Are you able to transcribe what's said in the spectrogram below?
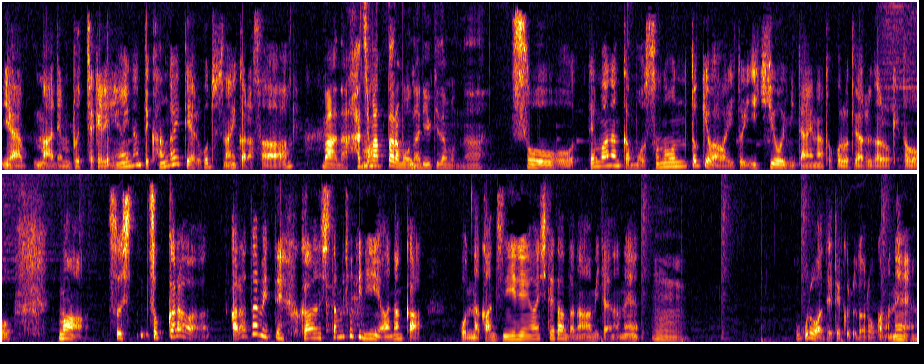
いやまあでもぶっちゃけ恋愛なんて考えてやることじゃないからさ。まあな始まったらもう成り行きだもんな、そう。でもなんかもうその時は割と勢いみたいなところであるだろうけど。まあそしそこからは改めて俯瞰した時にあなんかこんな感じに恋愛してたんだなみたいなね。うん。ところは出てくるだろうからね。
